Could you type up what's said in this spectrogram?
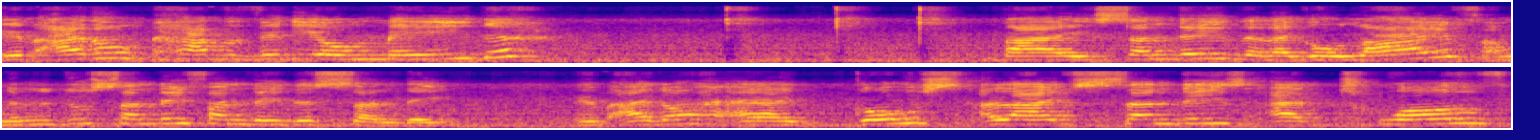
if I don't have a video made by Sunday that I go live, I'm gonna do Sunday Fun Day this Sunday. If I don't I go live Sundays at 12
